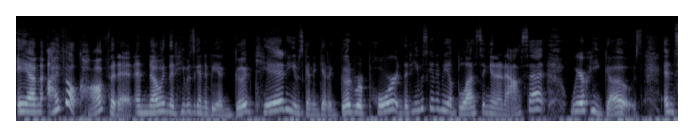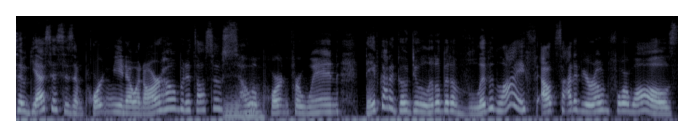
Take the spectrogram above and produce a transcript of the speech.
and I felt confident and knowing that he was going to be a good kid, he was going to get a good report, that he was going to be a blessing and an asset where he goes. And so yes, this is important, you know, in our home, but it's also so mm-hmm. important for when they've got to go do a little bit of living life outside of your own four walls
